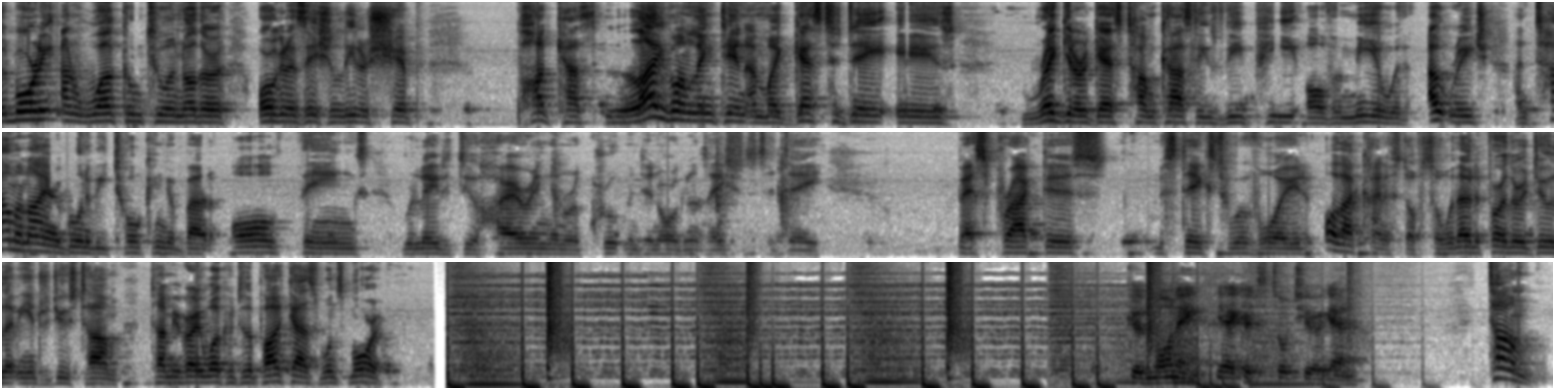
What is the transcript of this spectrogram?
Good morning and welcome to another organization leadership podcast live on LinkedIn. And my guest today is regular guest Tom Castley's VP of EMEA with Outreach. And Tom and I are going to be talking about all things related to hiring and recruitment in organizations today. Best practice, mistakes to avoid, all that kind of stuff. So, without further ado, let me introduce Tom. Tom, you're very welcome to the podcast once more. Good morning. Yeah, good to talk to you again. Tom,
